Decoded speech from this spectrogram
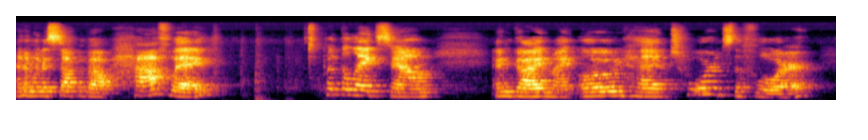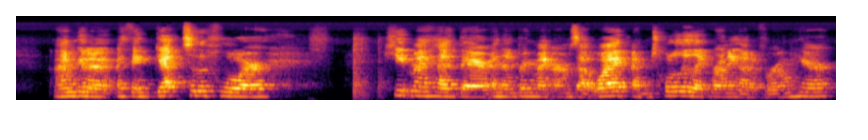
And I'm going to stop about halfway, put the legs down, and guide my own head towards the floor. I'm to, I think, get to the floor, keep my head there, and then bring my arms out wide. I'm totally like running out of room here,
